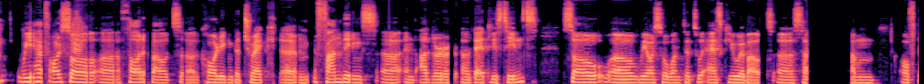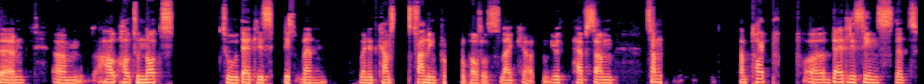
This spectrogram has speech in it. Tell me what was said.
we have also uh, thought about uh, calling the track um, fundings uh, and other uh, deadly sins. So uh, we also wanted to ask you about uh, some of the um, how how to not to deadly sins when when it comes to funding pro- proposals. Like uh, you have some some some top uh, deadly sins that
